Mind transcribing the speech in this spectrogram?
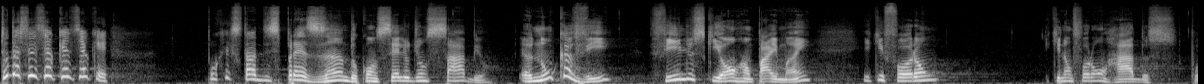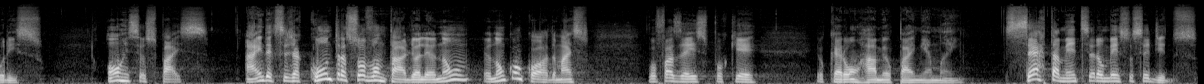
Tudo assim, sei o que, sei o que. Por que está desprezando o conselho de um sábio? Eu nunca vi filhos que honram pai e mãe e que foram que não foram honrados por isso. Honre seus pais, ainda que seja contra a sua vontade. Olha, eu não, eu não concordo, mas vou fazer isso porque eu quero honrar meu pai e minha mãe. Certamente serão bem-sucedidos.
